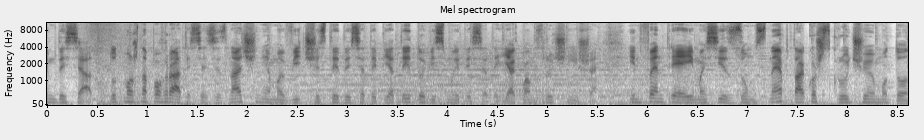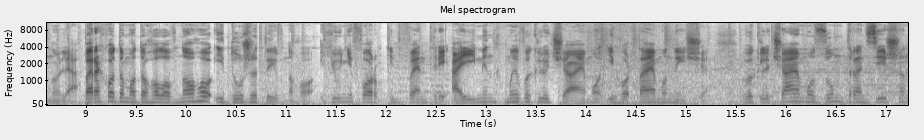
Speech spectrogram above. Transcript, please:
80. Тут можна погратися зі значеннями від 65 до 80, як вам зручніше. Infantry Aim Assist Zoom Snap також скручуємо до нуля. Переходимо до головного і дуже дивного. Uniform Infantry Aiming ми виключаємо і гортаємо нижче. Виключаємо Zoom Transition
